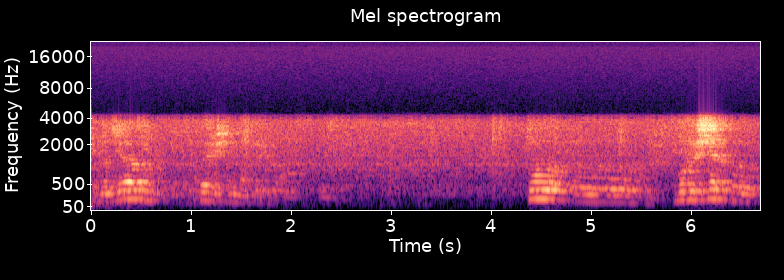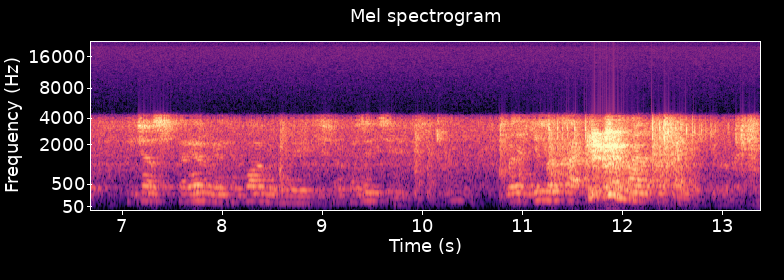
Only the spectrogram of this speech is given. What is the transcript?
кінотеатру, теперішньому періоду. То може ще хто під час перерви добавив би якісь пропозиції? У мене такі прохання, у мене прохання такі вибачте.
